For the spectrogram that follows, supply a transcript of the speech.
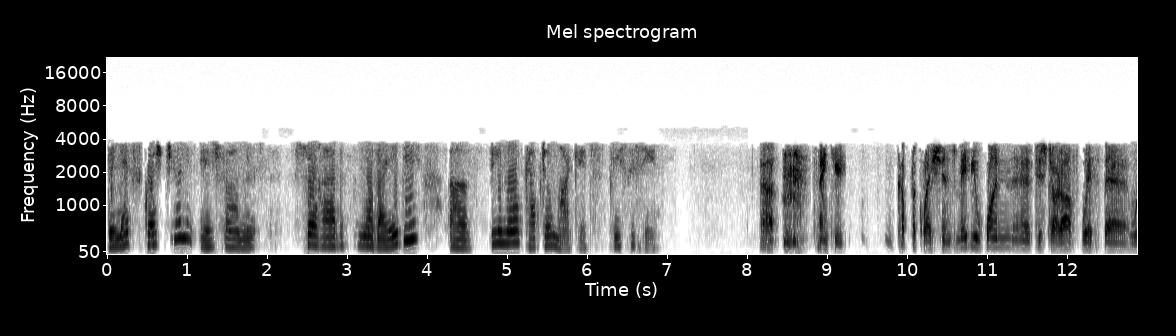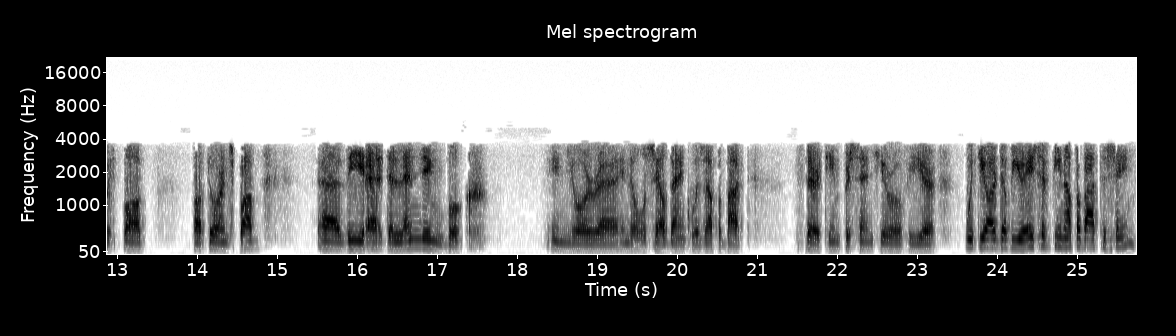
The next question is from Sohrab Movahedi of BMO Capital Markets. Please proceed. Uh, thank you. A couple of questions. Maybe one uh, to start off uh, with Bob Bob Dorrance. Bob, the lending book in the wholesale bank was up about 13% year-over-year. Would the RWAs have been up about the same?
